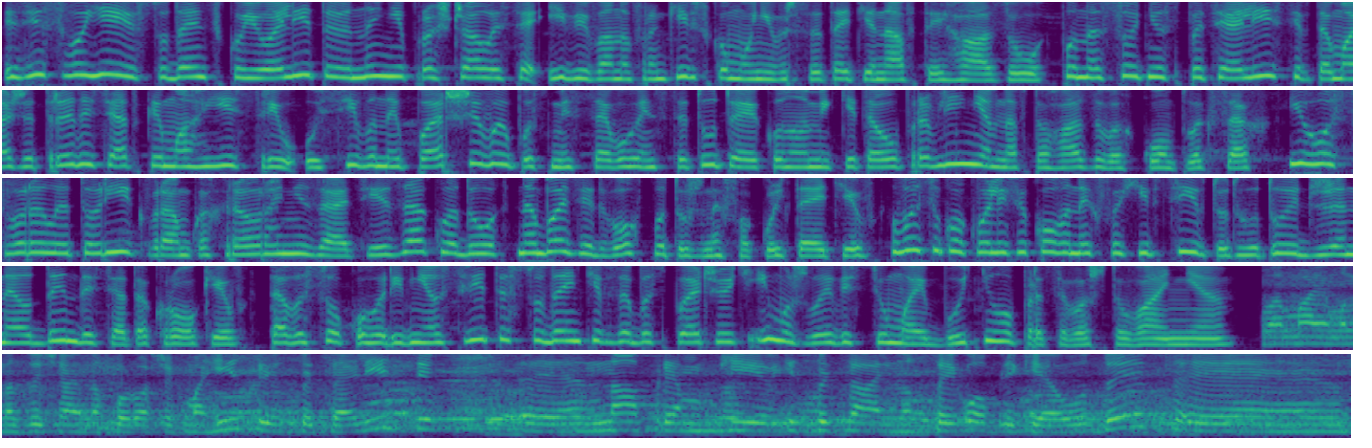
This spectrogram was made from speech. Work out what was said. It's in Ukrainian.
Зі своєю студентською елітою нині прощалися і в Івано-Франківському університеті нафти й газу. Понад сотню спеціалістів та майже три десятки магістрів. Усі вони перший випуск місцевого інституту економіки та управління в нафтогазових комплексах. Його створили торік в рамках реорганізації закладу на базі двох потужних факультетів. Висококваліфікованих фахівців тут готують вже не один десяток років. Та високого рівня освіти студентів забезпечують і можливістю майбутнього працевлаштування. Ми маємо надзвичайно хороших магістрів, спеціалістів, е, напрямків і спеціальностей облік і аудит, е,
